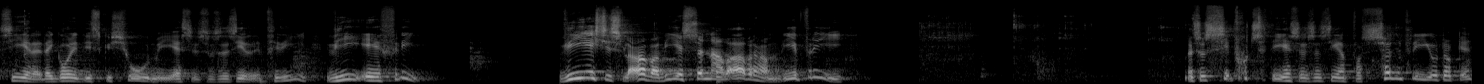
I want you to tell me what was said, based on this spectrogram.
sier. De går i diskusjon med Jesus, og så sier de fri. Vi er fri. Vi er ikke slaver, vi er sønner av Abraham. Vi er fri. Men så fortsetter Jesus og sier han, for Sønnen frigjort dere.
